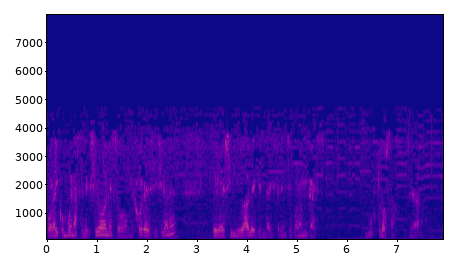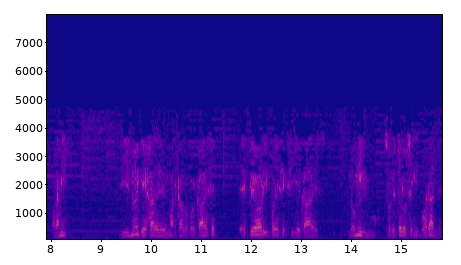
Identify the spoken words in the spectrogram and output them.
por ahí con buenas elecciones o mejores decisiones, pero es indudable que la diferencia económica es monstruosa, o sea, para mí. Y no hay que dejar de marcarlo, porque cada vez es, peor y por ahí se exige cada vez lo mismo, sobre todo los equipos grandes.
